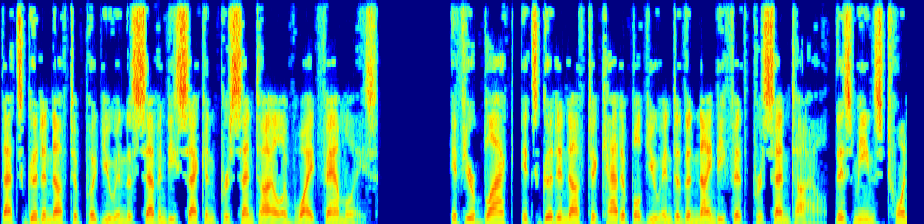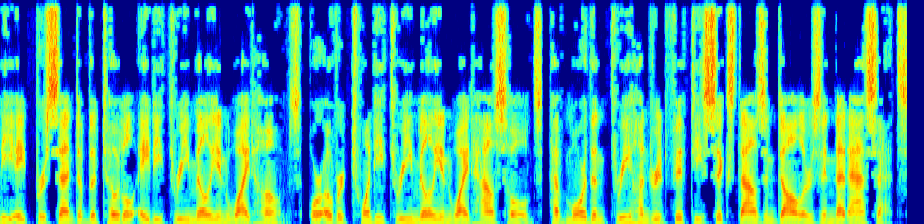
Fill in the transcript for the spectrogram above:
that's good enough to put you in the 72nd percentile of white families. If you're black, it's good enough to catapult you into the 95th percentile. This means 28% of the total 83 million white homes, or over 23 million white households, have more than $356,000 in net assets.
